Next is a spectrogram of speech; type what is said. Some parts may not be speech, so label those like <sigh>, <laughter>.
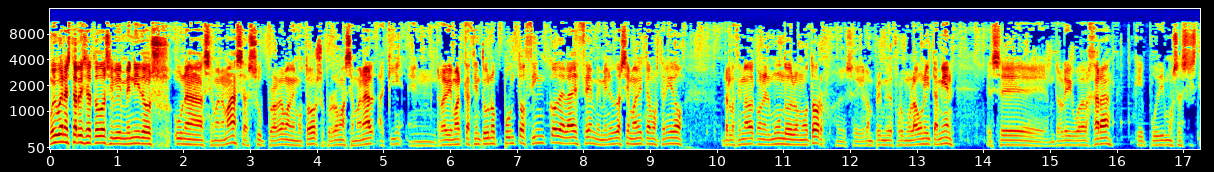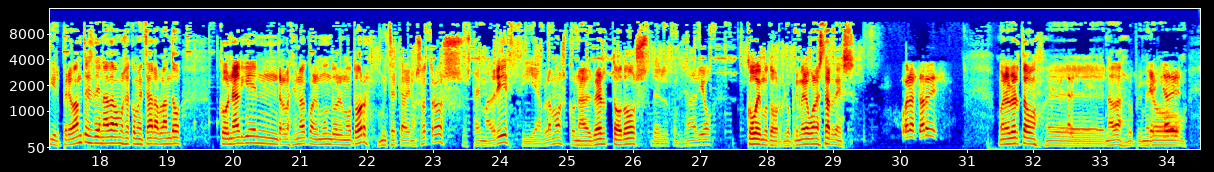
Muy buenas tardes a todos y bienvenidos una semana más a su programa de motor, su programa semanal aquí en Radio Marca 101.5 de la FM. Menuda semanita hemos tenido relacionado con el mundo del motor, ese Gran Premio de Fórmula 1 y también ese Rally de Guadalajara que pudimos asistir. Pero antes de nada vamos a comenzar hablando con alguien relacionado con el mundo del motor, muy cerca de nosotros, está en Madrid y hablamos con Alberto II del concesionario Kobe Motor. Lo primero, buenas tardes. Buenas tardes. Bueno, Alberto, eh, nada, lo primero...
